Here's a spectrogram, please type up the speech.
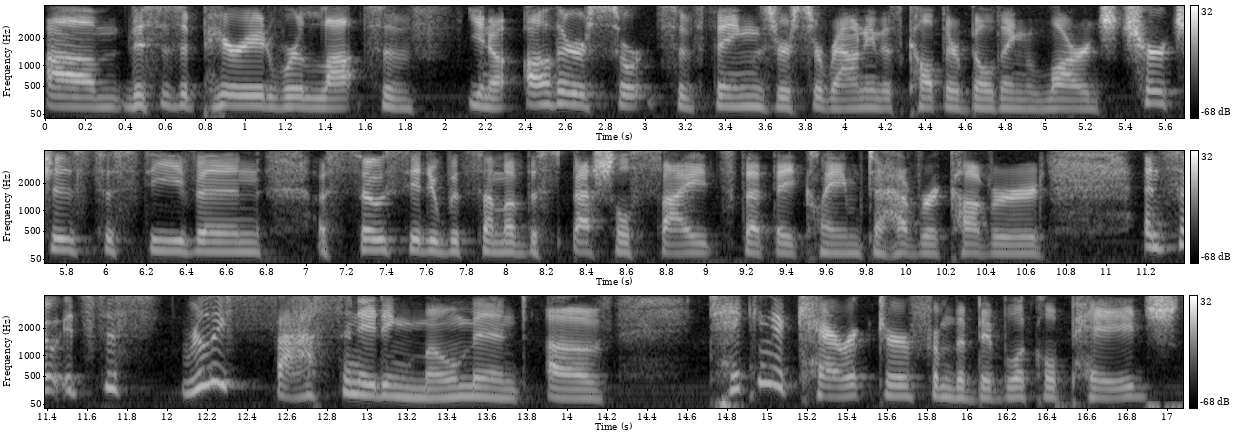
Um, this is a period where lots of you know other sorts of things are surrounding this cult. They're building large churches to stephen associated with some of the special sites that they claim to have recovered. And so it's this really fascinating moment of taking a character from the biblical page,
